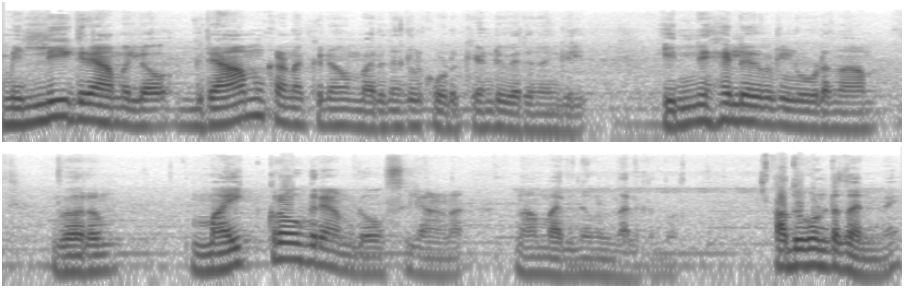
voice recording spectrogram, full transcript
മില്ലിഗ്രാമിലോ ഗ്രാം കണക്കിനോ മരുന്നുകൾ കൊടുക്കേണ്ടി വരുന്നെങ്കിൽ ഇൻഹേലറുകളിലൂടെ നാം വെറും മൈക്രോഗ്രാം ഡോസിലാണ് നാം മരുന്നുകൾ നൽകുന്നത്. അതുകൊണ്ട് തന്നെ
